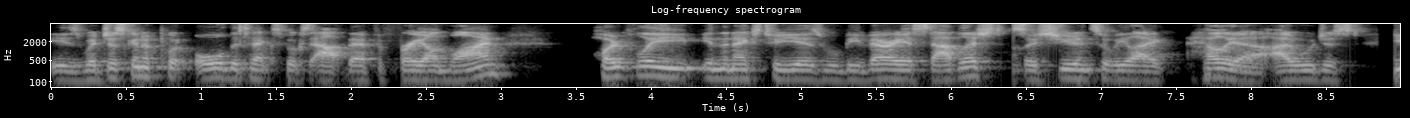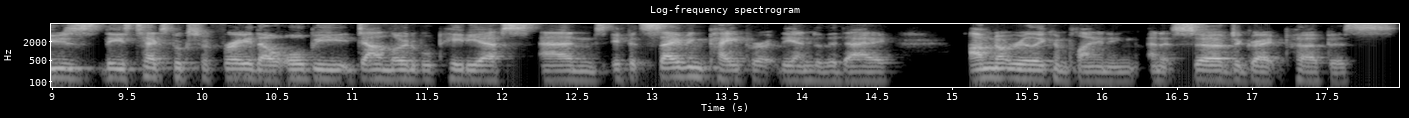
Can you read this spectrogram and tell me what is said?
is we're just going to put all the textbooks out there for free online. Hopefully, in the next two years, we'll be very established. So students will be like, hell yeah, I will just use these textbooks for free. They'll all be downloadable PDFs. And if it's saving paper at the end of the day, I'm not really complaining and it served a great purpose.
